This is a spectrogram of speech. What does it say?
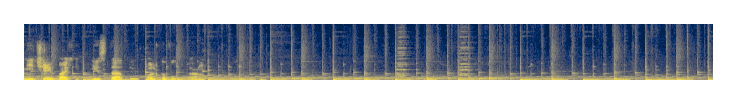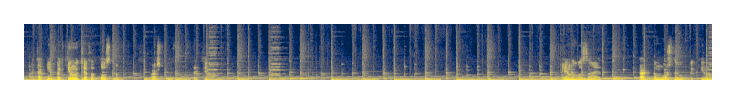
ни черепахи, ни статуи, только вулкан. А как мне покинуть этот остров? Спрашивает, кстати. Хрен его знает. Как-то можно его покинуть.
